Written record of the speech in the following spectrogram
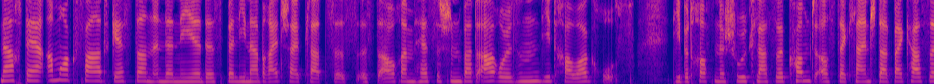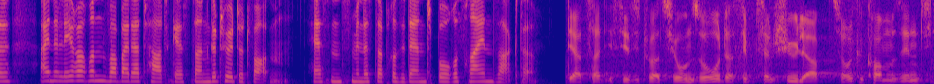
Nach der Amokfahrt gestern in der Nähe des Berliner Breitscheidplatzes ist auch im hessischen Bad Arolsen die Trauer groß. Die betroffene Schulklasse kommt aus der Kleinstadt bei Kassel. Eine Lehrerin war bei der Tat gestern getötet worden. Hessens Ministerpräsident Boris Rhein sagte. Derzeit ist die Situation so, dass 17 Schüler zurückgekommen sind.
